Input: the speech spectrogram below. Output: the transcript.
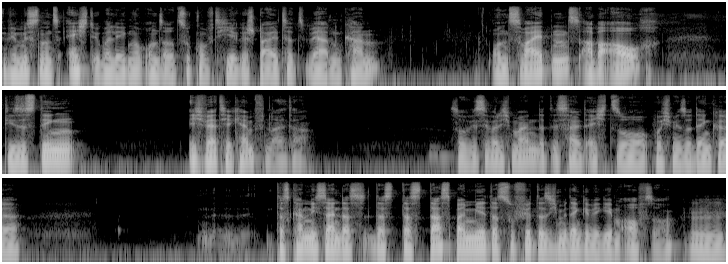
wir müssen uns echt überlegen, ob unsere Zukunft hier gestaltet werden kann. Und zweitens aber auch dieses Ding, ich werde hier kämpfen, Alter. So, wisst ihr, was ich meine? Das ist halt echt so, wo ich mir so denke, das kann nicht sein, dass, dass, dass das bei mir dazu führt, dass ich mir denke, wir geben auf so. Mhm.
